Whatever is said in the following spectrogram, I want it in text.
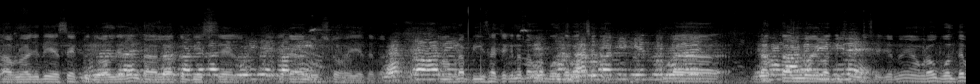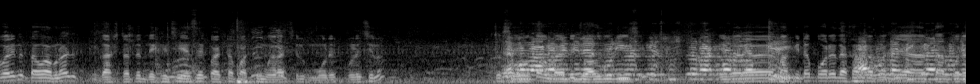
তো আপনারা যদি এসে একটু জল দেবেন, তাহলে হয়তো বিষের এটা নষ্ট হয়ে যেতে পারে। আমরা বিষ আছে কিনা তো আমরা বলতে পারছি না। আমরা ডাক্তার নয় বা কিছু সেই জন্যই আমরাও বলতে পারি না তাও আমরা গাছটাতে দেখেছি এসে কয়েকটা পাখি মারা ছিল মরে পড়েছিল। তো সেই আমরা একটু জল দিয়ে দিয়েছি। এবারে বাকিটা পরে দেখার ব্যাপার যে আর তারপরে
